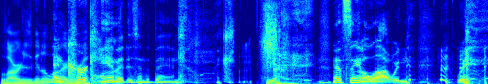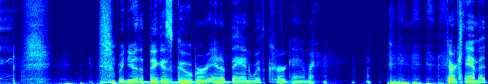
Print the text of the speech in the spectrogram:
Lars is gonna Lars. and bro. Kirk Hammett is in the band. Like, yeah. That's saying a lot when, when when you're the biggest goober in a band with Kirk Hammer. Kirk Hammett.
